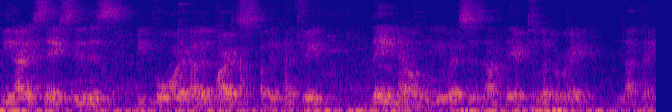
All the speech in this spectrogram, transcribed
the United States do this before in other parts of the country. They know the U.S. is not there to liberate nothing.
